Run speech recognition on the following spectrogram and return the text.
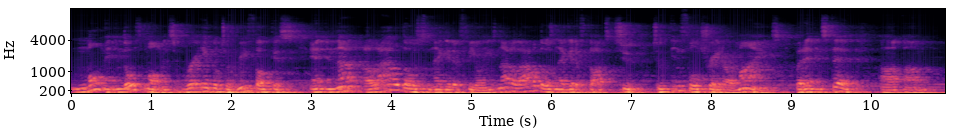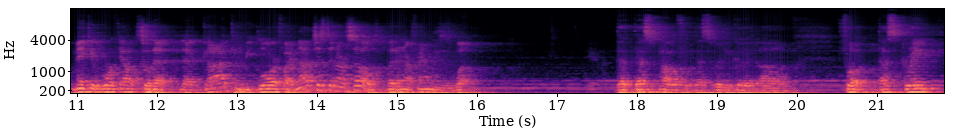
moment, in those moments, we're able to refocus and, and, not allow those negative feelings, not allow those negative thoughts to, to infiltrate our minds, but instead uh, um, make it work out so that, that God can be glorified, not just in ourselves, but in our families as well. That, that's powerful. That's really good. Um, for that's great,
